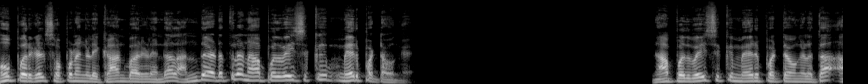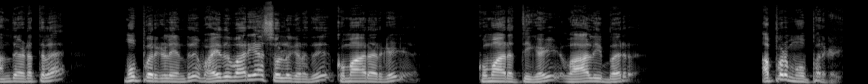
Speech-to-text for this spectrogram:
மூப்பர்கள் சொப்பனங்களை காண்பார்கள் என்றால் அந்த இடத்துல நாற்பது வயசுக்கு மேற்பட்டவங்க. நாற்பது வயசுக்கு மேற்பட்டவங்களை தான் அந்த இடத்துல மூப்பர்கள் என்று வயது வாரியாக சொல்லுகிறது. குமாரர்கள் குமாரத்திகள் வாலிபர் அப்புறம் மூப்பர்கள்.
